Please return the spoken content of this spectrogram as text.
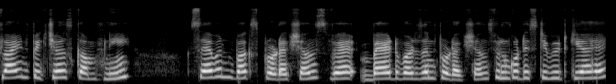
Flynn pictures company seven bucks productions bad version productions film को डिस्ट्रीब्यूट किया है।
